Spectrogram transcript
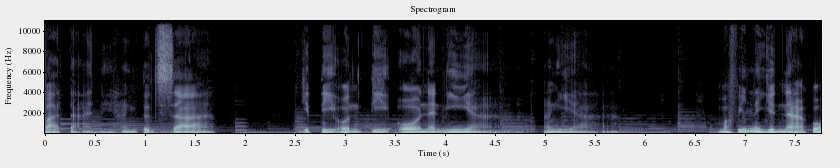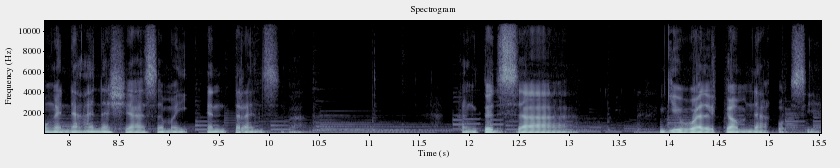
bataan ni hangtod sa gition-tio na niya ang iyaha. Mafeel na yun na ako nga naa na siya sa may entrance ba. Hangtod sa gi-welcome na ako siya.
